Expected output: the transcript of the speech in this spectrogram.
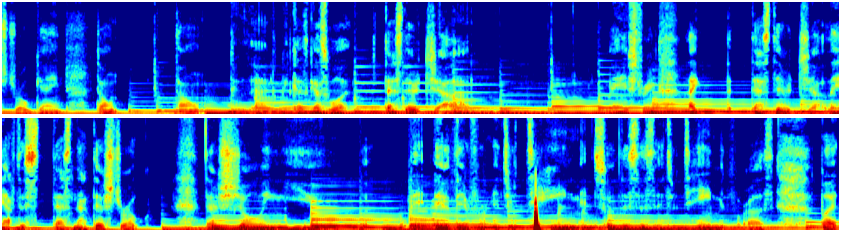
Stroke game, don't don't do that because guess what? That's their job mainstream. Like th- that's their job. They have to. That's not their stroke. They're showing you. They, they're there for entertainment. So this is entertainment for us, but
